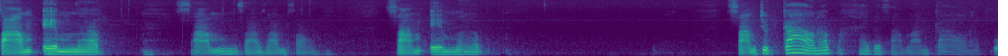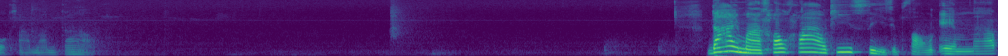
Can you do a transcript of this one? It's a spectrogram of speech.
3m นะครับ 3 3 3 2 3m นะครับ 3.9 นะครับ ให้ไป 3 ล้าน9นะครับ บวก 3 ล้าน9 ได้มาคร่าวๆที่ 42m นะครับ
